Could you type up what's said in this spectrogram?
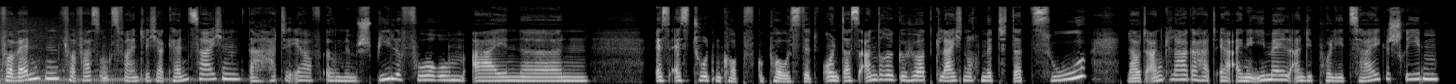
Verwenden verfassungsfeindlicher Kennzeichen. Da hatte er auf irgendeinem Spieleforum einen SS-Totenkopf gepostet. Und das andere gehört gleich noch mit dazu. Laut Anklage hat er eine E-Mail an die Polizei geschrieben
